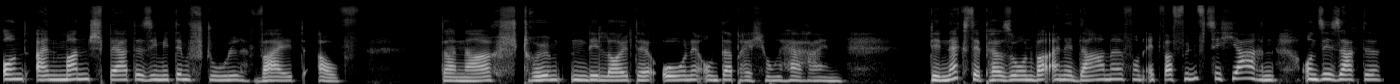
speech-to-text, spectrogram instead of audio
und ein Mann sperrte sie mit dem Stuhl weit auf. Danach strömten die Leute ohne Unterbrechung herein. Die nächste Person war eine Dame von etwa 50 Jahren und sie sagte:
